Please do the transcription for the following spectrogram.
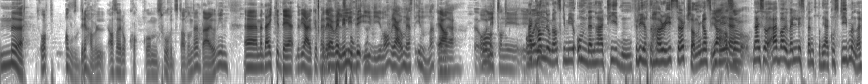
Møt opp Aldri har vel Altså, rokokkons hovedstad omtrent er jo Wien. Eh, men det er ikke det. Vi er jo ikke på det tidspunktet. det er veldig lite i Wien nå. Vi er jo mest inne på Ja. det. Og litt sånn i, i Jeg kan jo ganske mye om denne tiden, fordi at jeg har researcha den ganske Ja, mye. altså- Nei, så Jeg var jo veldig spent på de her kostymene.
